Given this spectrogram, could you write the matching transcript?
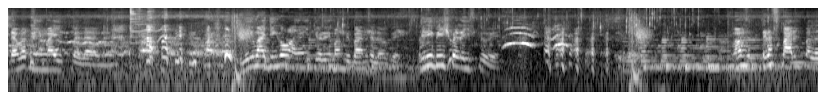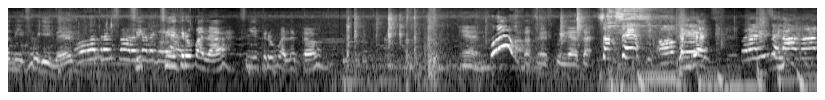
Dapat may mic pala. No? Ini-imagine ko kung ano yung itsura ni Ma'am Ivana sa loob eh. Bini-visualize ko eh. Ma'am, transparent pala dito sa gilid. Oo, oh, transparent Si talaga yan. see-through pala. See-through pala to. Yan. Successful yata. Success! Okay. Congrats! Maraming salamat!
